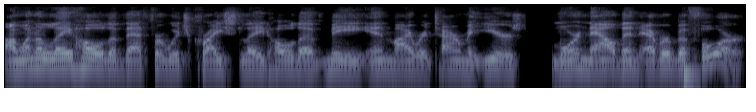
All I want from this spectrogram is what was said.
I want to lay hold of that for which Christ laid hold of me in my retirement years more now than ever before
